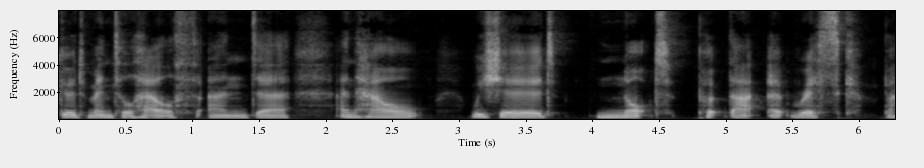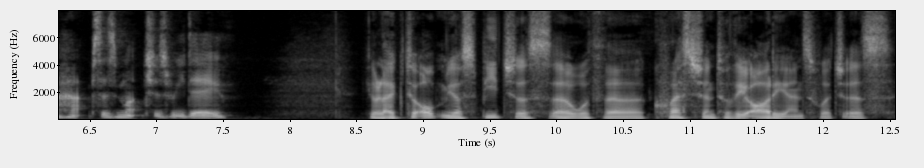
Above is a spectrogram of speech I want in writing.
good mental health and uh, and how we should not put that at risk perhaps as much as we do. You like to open your speeches uh, with a question to the audience, which is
